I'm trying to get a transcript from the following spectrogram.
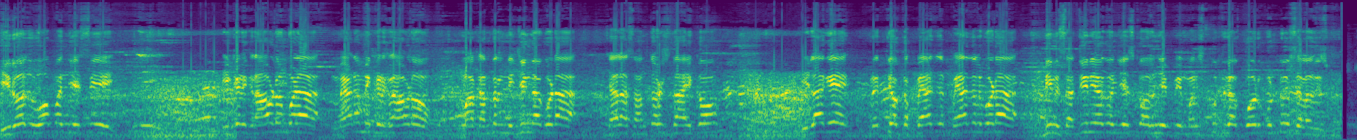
ఈరోజు ఓపెన్ చేసి ఇక్కడికి రావడం కూడా మేడం ఇక్కడికి రావడం మాకందరం నిజంగా కూడా చాలా సంతోషదాయకం. ఇలాగే ప్రతి ఒక్క పేద పేదలు కూడా దీన్ని సద్వినియోగం చేసుకోవాలని చెప్పి మనస్ఫూర్తిగా కోరుకుంటూ సెలవు తీసుకుంటాం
